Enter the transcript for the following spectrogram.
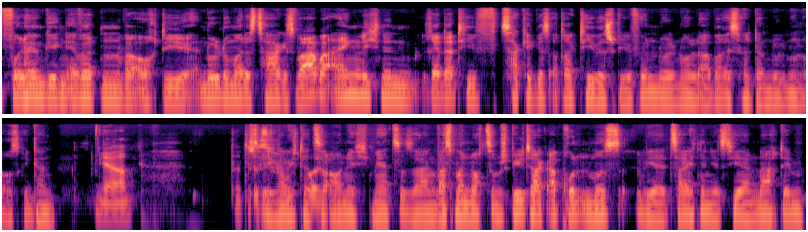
Fulham gegen Everton war auch die Nullnummer des Tages, war aber eigentlich ein relativ zackiges, attraktives Spiel für ein 0-0, aber ist halt dann 0-0 ausgegangen. Ja, das Deswegen habe ich dazu auch nicht mehr zu sagen. Was man noch zum Spieltag abrunden muss, wir zeichnen jetzt hier nach dem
